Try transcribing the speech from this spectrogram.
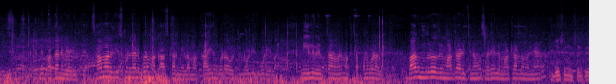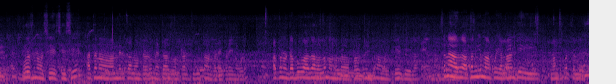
ఇంటికి మేము పద్దాన్ని వేడిస్తే సామాన్లు తీసుకునే దానికి కూడా మాకు ఆస్కారం ఇలా మాకు కాగితం కూడా ఒకటి నోటీస్ కూడా ఇలా. మీ ఇల్లు వెళ్తామని మాకు చెప్పను కూడా లేదు బాగా ముందు రోజు మాట్లాడిచ్చినాము సరేలే మాట్లాడదాం అన్నాడు. భూషణం చేసి అతను అమెరికాలో ఉంటాడు మెడ్రాస్లో ఉంటాడు తిరుగుతూ ఉంటాడు ఎక్కడైనా కూడా. అతను డబ్బు వాదా వల్ల మమ్మల్ని పలకరించి మమ్మల్ని కేర్ చేయాలి. సరే అత- అతనికి మాకు ఎలాంటి మంతపత్రం లేదు.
